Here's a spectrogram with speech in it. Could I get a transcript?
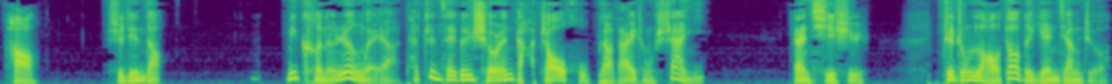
好。时间到，你可能认为啊，他正在跟熟人打招呼，表达一种善意，但其实，这种老道的演讲者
